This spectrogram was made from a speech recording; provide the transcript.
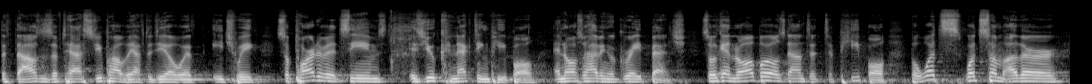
the thousands of tasks you probably have to deal with each week. So part of it seems is you connecting people and also having a great bench. So again, it all boils down to, to people. But what's what's some other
